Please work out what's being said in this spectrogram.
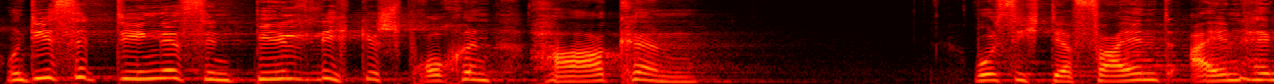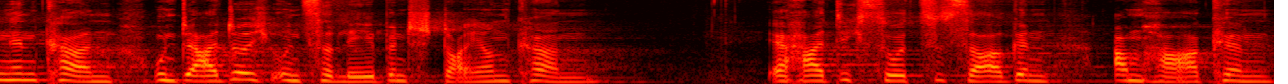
Und diese Dinge sind bildlich gesprochen Haken, wo sich der Feind einhängen kann und dadurch unser Leben steuern kann. Er hat dich sozusagen am Haken.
